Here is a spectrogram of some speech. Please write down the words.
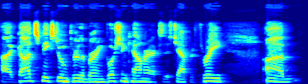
uh, God speaks to him through the burning bush encounter, Exodus chapter three. Um,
